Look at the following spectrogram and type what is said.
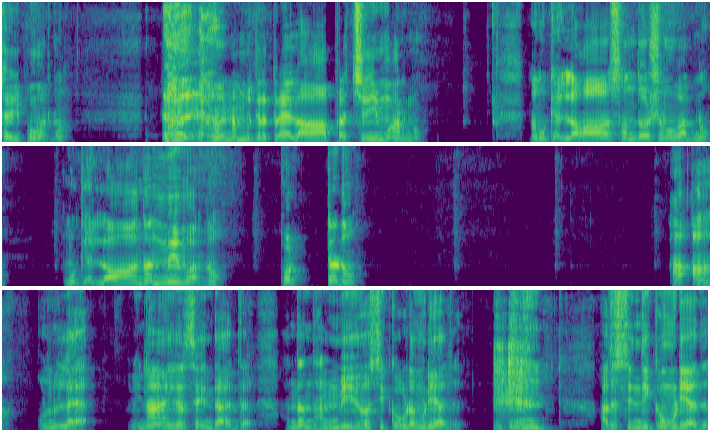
செழிப்பும் வரணும். நம்மளுக்கு இருக்கிற எல்லா பிரச்சனையும் மாறணும். நமக்கு எல்லா சந்தோஷமும் வரணும். நமக்கு எல்லா நன்மையும் வரணும். கொட்டணும். ஆ ஆ ஒன்றும் இல்லை. விநாயகர் செய்த அது அந்த நன்மையை யோசிக்க கூட முடியாது. அதை சிந்திக்கவும் முடியாது.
